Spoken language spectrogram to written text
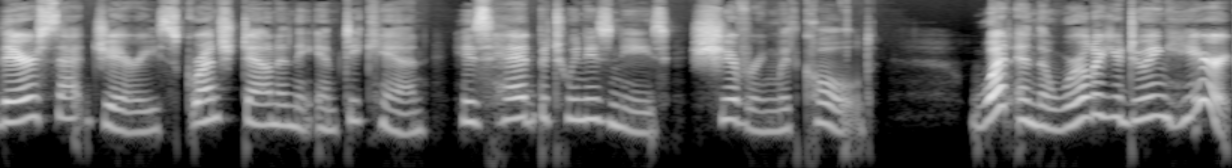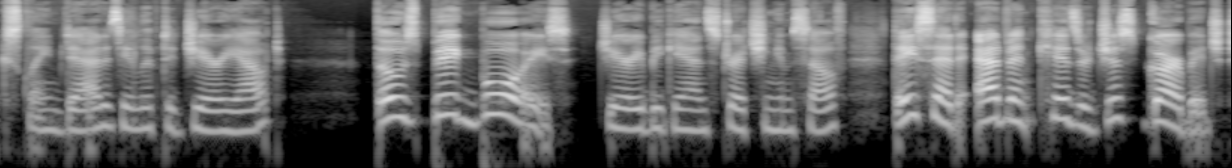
There sat Jerry, scrunched down in the empty can, his head between his knees, shivering with cold. What in the world are you doing here? exclaimed Dad as he lifted Jerry out. Those big boys, Jerry began, stretching himself. They said Advent kids are just garbage,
